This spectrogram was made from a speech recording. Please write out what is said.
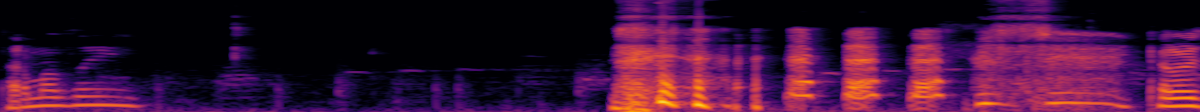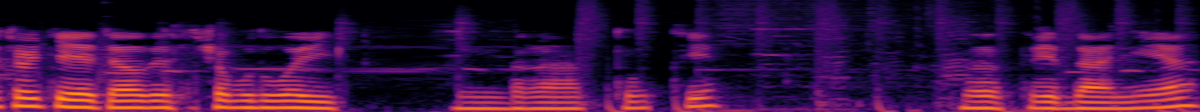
Тормозы. Короче, окей, я тебя, если что, буду ловить. Здравствуйте. До свидания.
